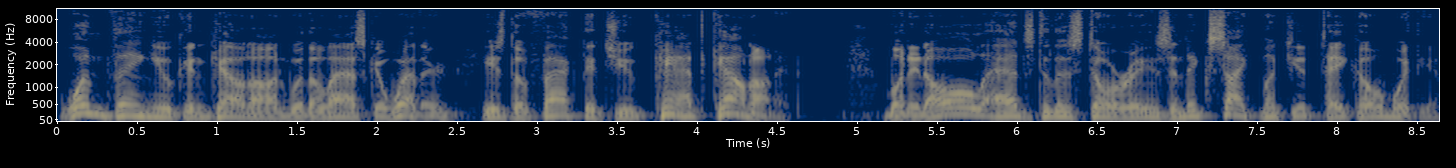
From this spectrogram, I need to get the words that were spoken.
One thing you can count on with Alaska weather is the fact that you can't count on it. But it all adds to the stories and excitement you take home with you.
